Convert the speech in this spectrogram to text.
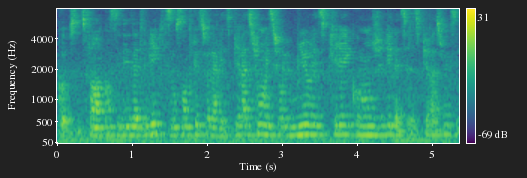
quand, quand c'est des ateliers qui sont centrés sur la respiration et sur le mieux respirer, comment gérer la respiration, etc.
